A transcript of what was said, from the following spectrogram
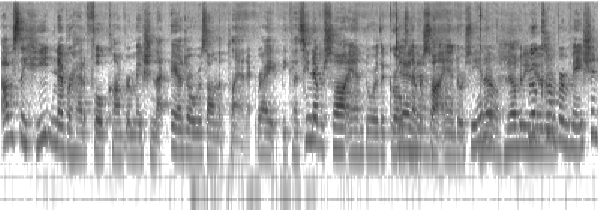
obviously he never had a full confirmation that Andor was on the planet, right? Because he never saw Andor. The girls Yeah, never no. saw Andor, so he had No, no, nobody real confirmation.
